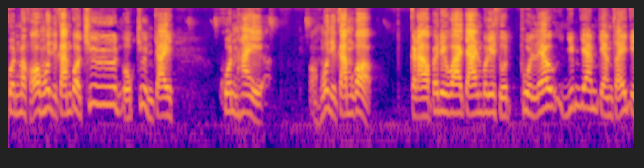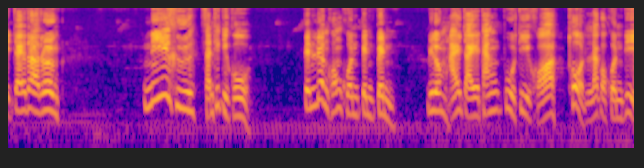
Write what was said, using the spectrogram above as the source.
คนมาขอโหสิกรรมก็ชื่นอกชื่นใจ คนให้โหสิกรรมก็กล่าวไปด้วยวาจาบริสุทธิ์พูดแล้วยิ้มแย้มแจ่มใสจิตใจร่าเริง นี่คือสันทิฏฐิโก เป็นเรื่องของคนเป็นๆมีลมหายใจทั้งผู้ที่ขอโทษแล้วก็คนที่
